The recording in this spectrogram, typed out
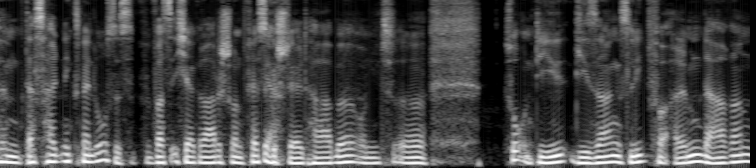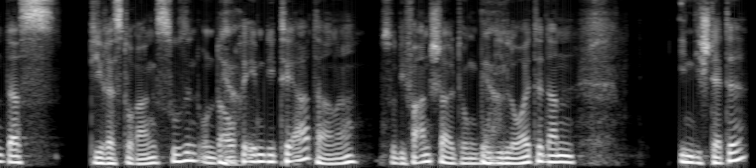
ähm, dass halt nichts mehr los ist, was ich ja gerade schon festgestellt habe und äh, so und die die sagen, es liegt vor allem daran, dass die Restaurants zu sind und Ja. auch eben die Theater, ne, so die Veranstaltungen, wo Ja. die Leute dann in die Städte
